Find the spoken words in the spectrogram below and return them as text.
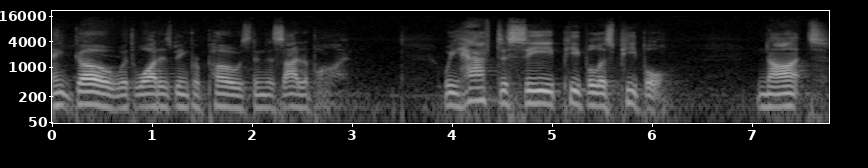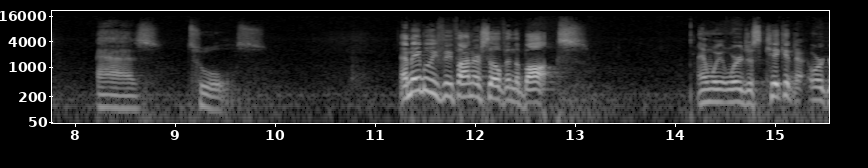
and go with what is being proposed and decided upon. We have to see people as people, not as tools. And maybe if we find ourselves in the box, and we, are just kicking, we're,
